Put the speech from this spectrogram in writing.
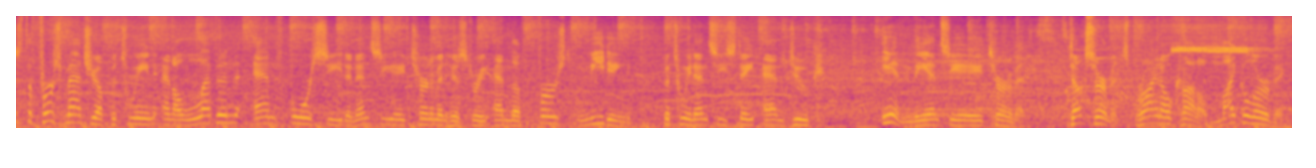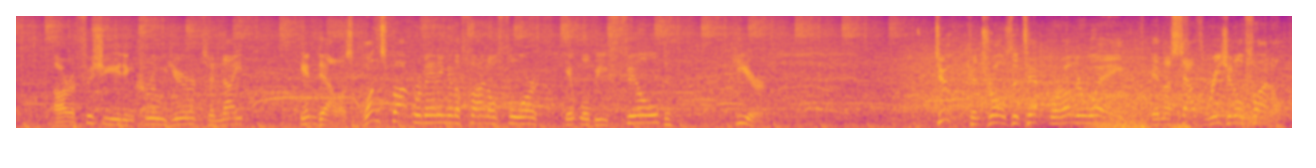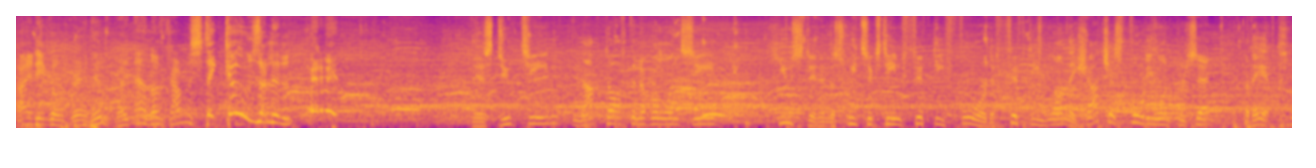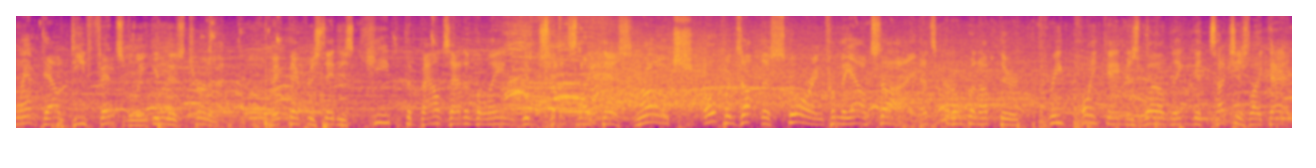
This is the first matchup between an 11 and 4 seed in NCAA tournament history and the first meeting between NC State and Duke in the NCAA tournament. Doug Sirmons, Brian O'Connell, Michael Irving, our officiating crew here tonight in Dallas. One spot remaining in the Final Four. It will be filled here. Duke controls the tip. We're underway in the South Regional Final. Giant Eagle Grant Hill right now. North Carolina State goes a little. Wait a minute. This Duke team knocked off the number one seed, Houston, in the Sweet 16, 54 to 51. They shot just 41%, but they have clamped down defensively in this tournament. Big thing for State is keep the bounce out of the lane give shots like this. Roach opens up the scoring from the outside. That's going to open up their three-point game as well. They can get touches like that.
